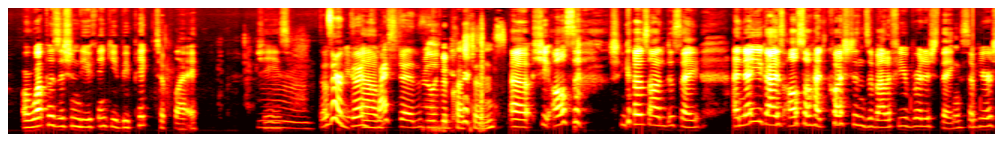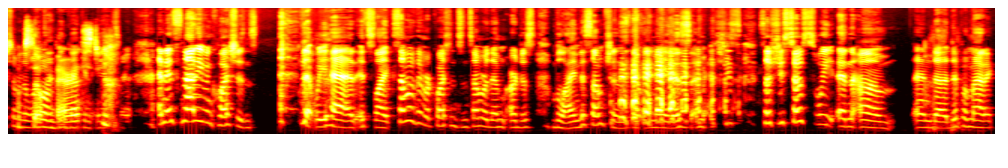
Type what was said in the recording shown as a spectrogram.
or what position do you think you'd be picked to play? Jeez. Mm, those are good Um, questions Really good questions. Uh, she also she goes on to say, "I know you guys also had questions about a few British things, so here are some of I'm the so ones I think I can answer." and it's not even questions that we had. It's like some of them are questions, and some of them are just blind assumptions that we made. As I mean, she's so she's so sweet and um and uh, diplomatic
